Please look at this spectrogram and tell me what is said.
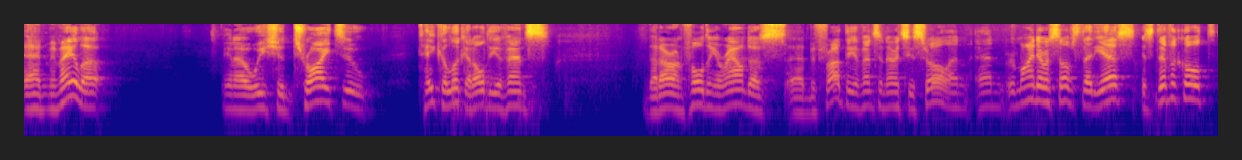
And Mimela, you know, we should try to take a look at all the events that are unfolding around us, and befrat the events in Eretz Yisrael, and, and remind ourselves that yes, it's difficult,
